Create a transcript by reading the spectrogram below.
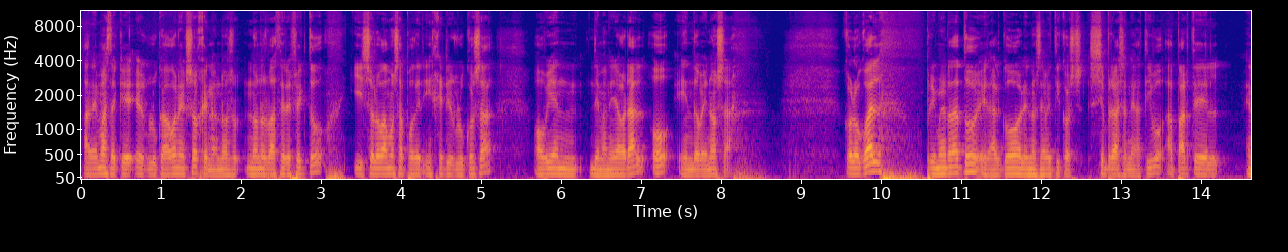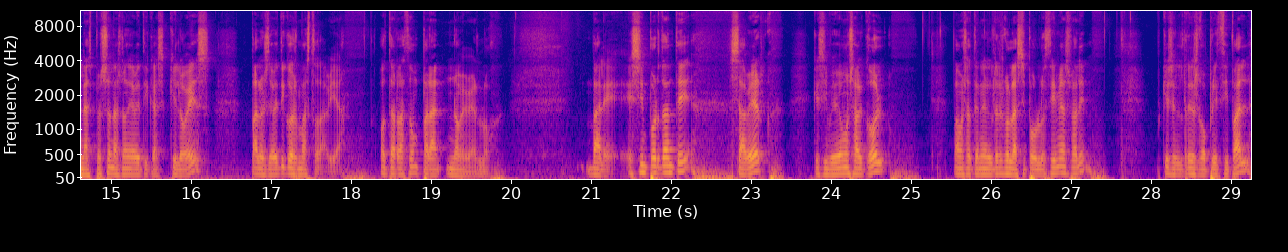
Además de que el glucagón exógeno no nos va a hacer efecto y solo vamos a poder ingerir glucosa o bien de manera oral o endovenosa. Con lo cual, primer dato, el alcohol en los diabéticos siempre va a ser negativo, aparte en las personas no diabéticas que lo es, para los diabéticos más todavía. Otra razón para no beberlo. Vale, es importante saber que si bebemos alcohol vamos a tener el riesgo de las hipoglucemias, ¿vale? Que es el riesgo principal,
